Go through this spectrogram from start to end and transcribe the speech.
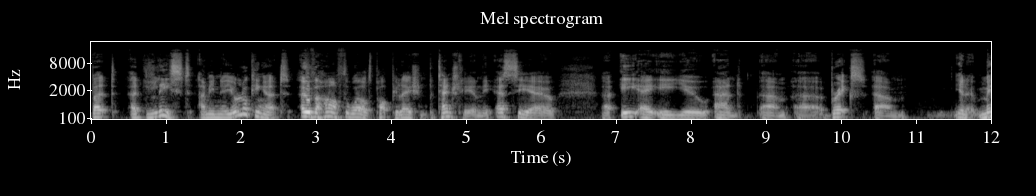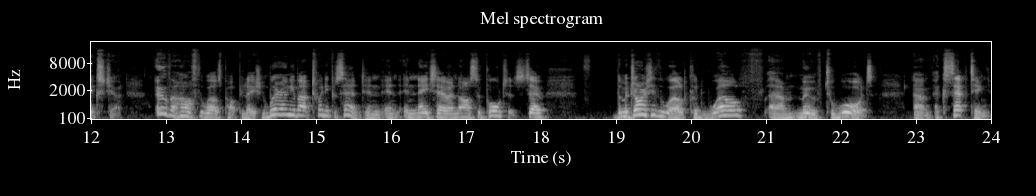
But at least, I mean, you're looking at over half the world's population potentially in the SCO, uh, EAEU, and um, uh, BRICS, um, you know, mixture. Over half the world's population. We're only about 20% in, in, in NATO and our supporters. So the majority of the world could well um, move towards um, accepting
